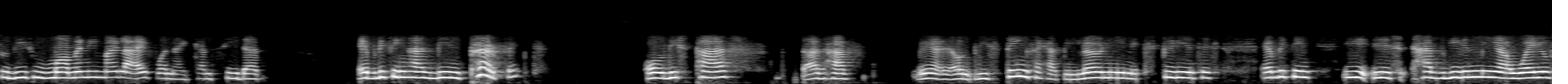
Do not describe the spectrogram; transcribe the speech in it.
to this moment in my life when I can see that everything has been perfect all these paths that have yeah, all these things I have been learning, experiences, everything is has given me a way of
